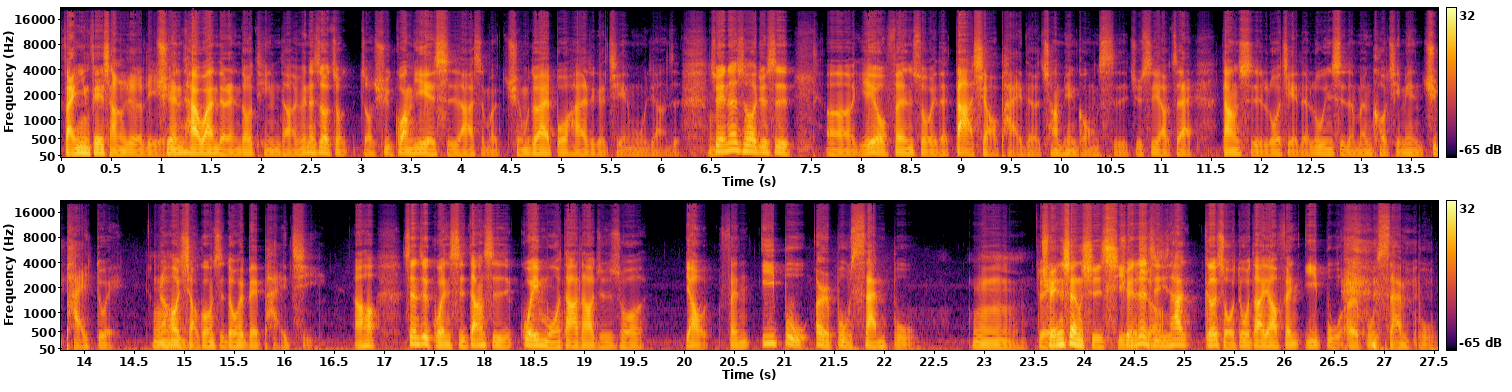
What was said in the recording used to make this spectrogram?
反应非常热烈，全台湾的人都听到，因为那时候走走去逛夜市啊，什么全部都在播他的这个节目这样子，所以那时候就是呃也有分所谓的大小牌的唱片公司，就是要在当时罗姐的录音室的门口前面去排队，然后小公司都会被排挤，然后甚至滚石当时规模大到就是说要分一部、二部、三部。嗯，全盛时期，全盛时期他歌手多到要分一部、二部、三部。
